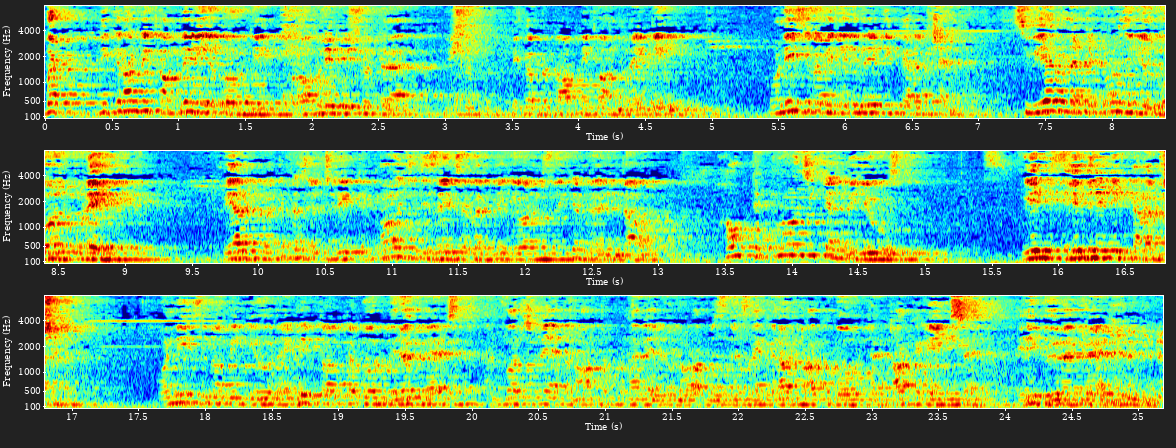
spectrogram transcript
But we cannot be complaining about it. Probably we should uh, we should pick up a topic on writing. One is you know, in eliminating corruption. See, we are in a technological world today. We are in 21st century. Technology decides everything. You are in Silicon Valley now. How technology can be used in eliminating corruption? One is, you know, I mean, you rightly talked about bureaucrats. Unfortunately, I'm an entrepreneur. I do a lot of business. I cannot talk about uh, talk against uh, any bureaucrat.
